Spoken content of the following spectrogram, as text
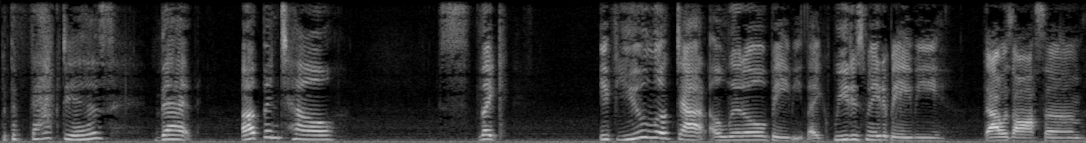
But the fact is that up until, like, if you looked at a little baby, like we just made a baby, that was awesome.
